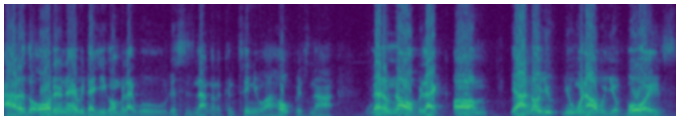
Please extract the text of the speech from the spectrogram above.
out of the ordinary that you're gonna be like, "Whoa, this is not gonna continue." I hope it's not. Let them know. Be like, um, "Yeah, I know you, you went out with your boys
